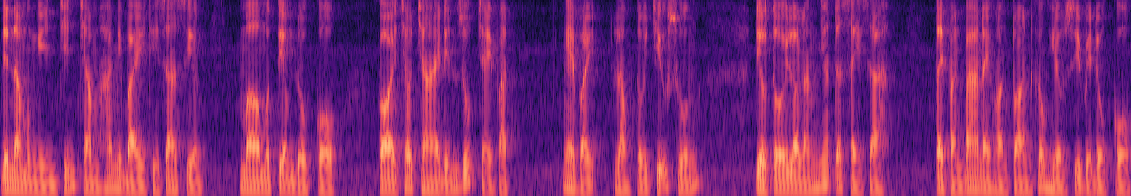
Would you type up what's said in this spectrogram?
Đến năm 1927 thì ra riêng mở một tiệm đồ cổ gọi cháu trai đến giúp chạy vặt. Nghe vậy, lòng tôi chịu xuống. Điều tôi lo lắng nhất đã xảy ra. Tay phản ba này hoàn toàn không hiểu gì về đồ cổ.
